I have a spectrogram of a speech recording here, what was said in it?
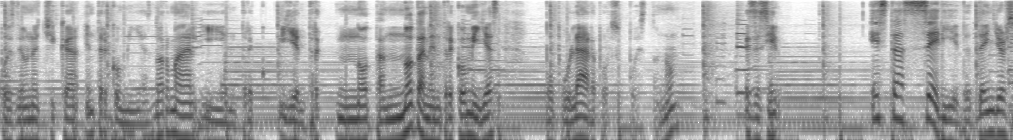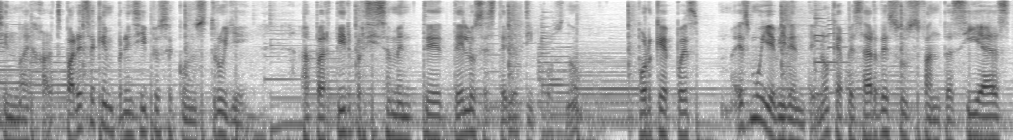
pues de una chica entre comillas normal y entre y entre no tan no tan entre comillas popular, por supuesto, ¿no? Es decir, esta serie The Dangers in My Heart parece que en principio se construye a partir precisamente de los estereotipos, ¿no? Porque pues es muy evidente, ¿no? Que a pesar de sus fantasías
